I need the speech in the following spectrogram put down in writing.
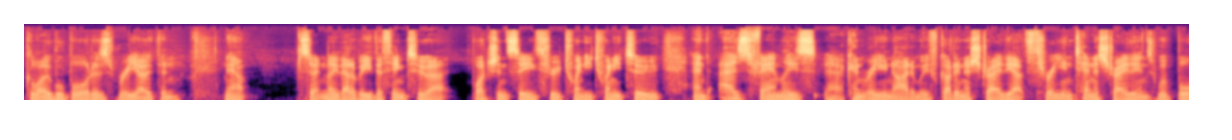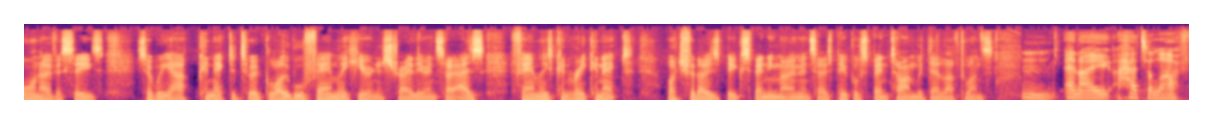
global borders reopen. Now, certainly that'll be the thing to uh, watch and see through 2022. And as families uh, can reunite, and we've got in Australia, three in 10 Australians were born overseas. So we are connected to a global family here in Australia. And so as families can reconnect, watch for those big spending moments as people spend time with their loved ones. Mm, and I had to laugh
